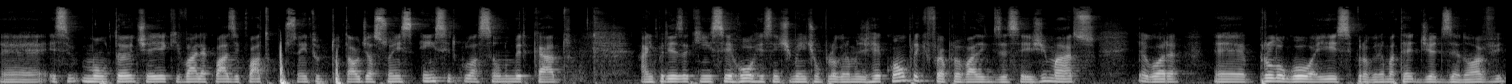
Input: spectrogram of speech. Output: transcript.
É, esse montante aí equivale a quase 4% do total de ações em circulação no mercado a empresa que encerrou recentemente um programa de recompra que foi aprovado em 16 de março e agora é, prolongou aí esse programa até dia 19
